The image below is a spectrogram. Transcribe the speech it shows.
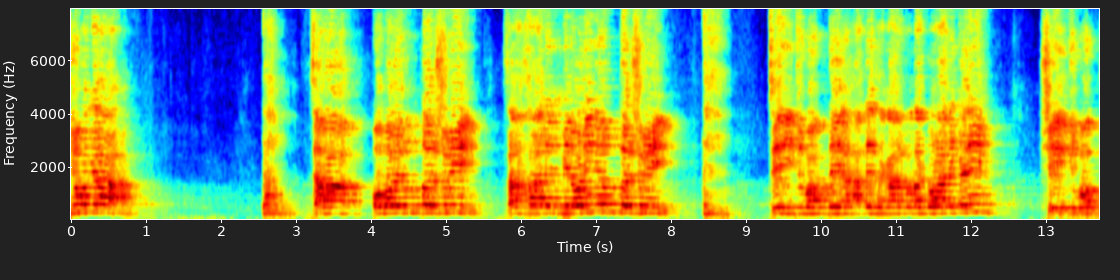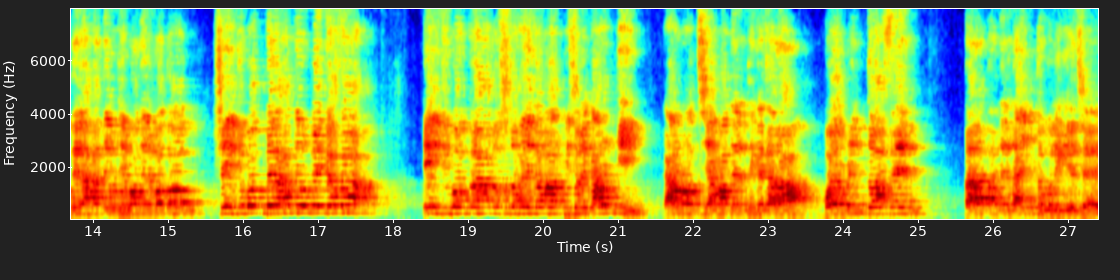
যুবকেরা যারা ওমরের উত্তরসূরি, যারা খালিদ বিন ওয়ালিদের উত্তরসূরি, যেই যুবকদের হাতে থাকার কথা কোরআনে কারীম সেই যুবকদের হাতে ওঠে মদের বোতল সেই যুবকদের হাতে ওঠে গাঁজা। এই যুবকরা নষ্ট হয়ে যাওয়ার পিছনে কারণ কি? কারণ হচ্ছে আমাদের থেকে যারা বয়োবৃদ্ধ আছেন, তারা তাদের দায়িত্ব বলে গিয়েছেন।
